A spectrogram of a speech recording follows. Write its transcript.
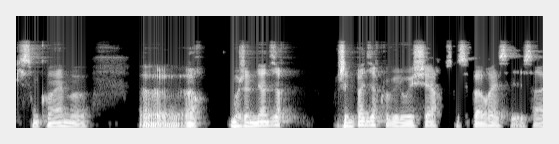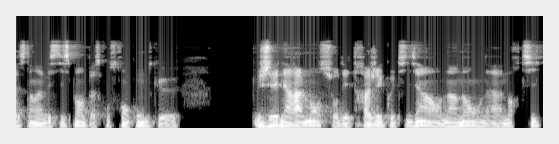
qui sont quand même. Euh, euh, alors, moi, j'aime bien dire, j'aime pas dire que le vélo est cher, parce que c'est pas vrai, ça reste un investissement, parce qu'on se rend compte que généralement sur des trajets quotidiens, en un an, on a amorti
